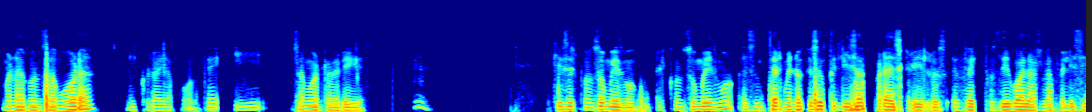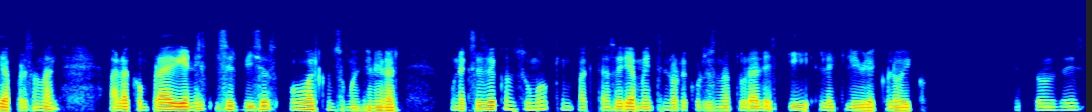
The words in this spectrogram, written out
Malagón Zamora, Nicolai Aponte y Samuel Rodríguez. ¿Qué es el consumismo? El consumismo es un término que se utiliza para describir los efectos de igualar la felicidad personal a la compra de bienes y servicios o al consumo en general un exceso de consumo que impacta seriamente en los recursos naturales y el equilibrio ecológico. Entonces,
